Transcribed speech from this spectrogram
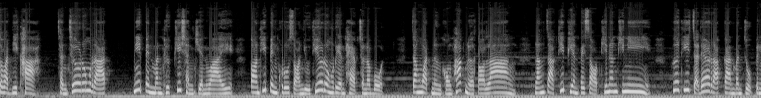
สวัสดีค่ะ ฉันชื่อรุ่งรัตน์นี่เป็นบันทึกที่ฉันเขียนไว้ ตอนที่เป็นครูสอนอยู่ที่โรงเรียนแถบชนบท จังหวัดหนึ่งของภาคเหนือตอนล่าง หลังจากที่เพียรไปสอบที่นั่นที่นี่ เพื่อที่จะได้รับการบรรจุเป็น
